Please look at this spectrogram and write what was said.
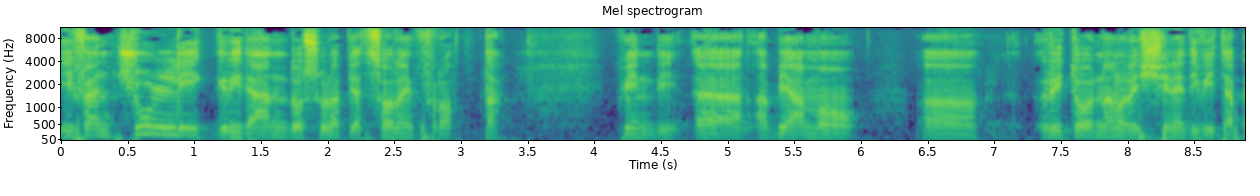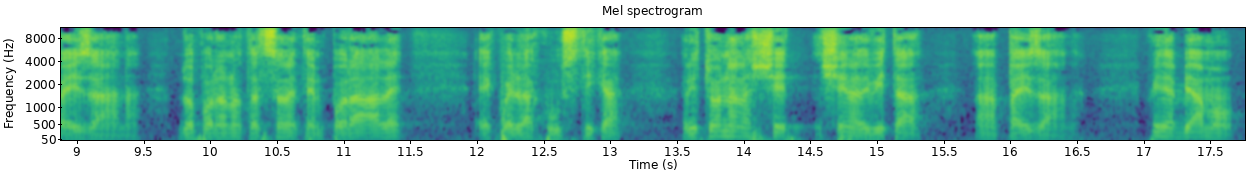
I fanciulli gridando sulla piazzola in frotta, quindi eh, abbiamo, eh, ritornano le scene di vita paesana, dopo la notazione temporale e quella acustica, ritorna la scena di vita uh, paesana. Quindi abbiamo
